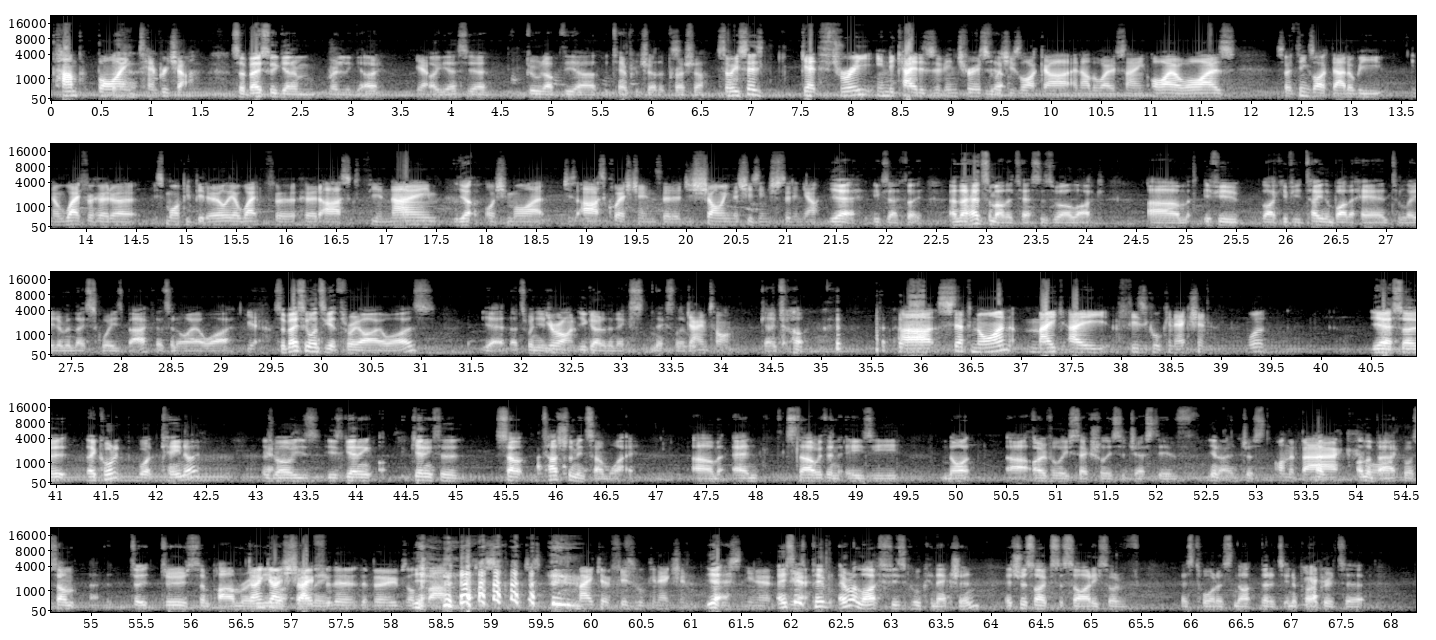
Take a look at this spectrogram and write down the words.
pump buying temperature. So basically, get them ready to go. Yeah. I guess. Yeah. Build up the uh, the temperature, the pressure. So he says get three indicators of interest, Yep. which is like uh, another way of saying IOIs. So things like that will be you know, wait for her to. This might be a bit earlier. Wait for her to ask for your name, Yeah. or she might just ask questions that are just showing that she's interested in you. Yeah, exactly. And they had some other tests as well, like um, if you like if you take them by the hand to lead them and they squeeze back, that's an IOI. Yeah. So basically, once you get three IOIs, yeah, that's when you You're on. You go to the next next level. Game time. Game time. Uh, step nine: make a physical connection. What? yeah. So they called it what Kino, as Yeah. well. Is is getting getting to some touch them in some way, um, and start with an easy, not uh, overly sexually suggestive. You know, just On the back. on the or- back or some do, do some palm reading. Don't go straight something. for the, the boobs or the Yeah. bum. just, just make a physical connection. Yeah. Know, And he says yeah. people, everyone likes physical connection. It's just like society sort of has taught us not that it's inappropriate to,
